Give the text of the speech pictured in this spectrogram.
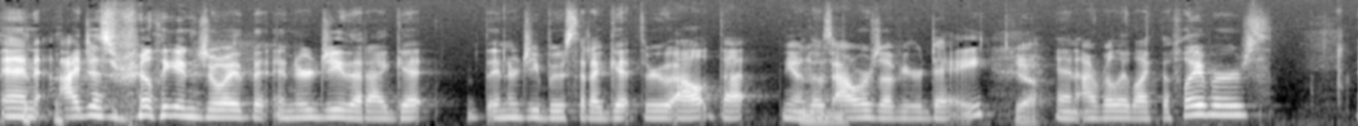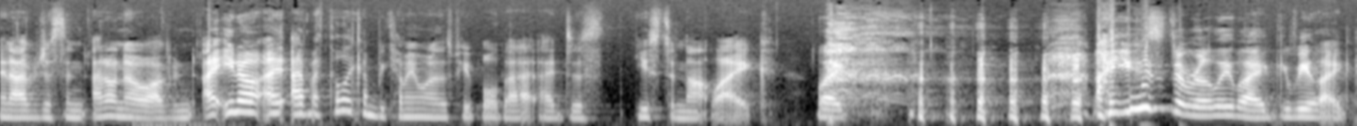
and I just really enjoy the energy that I get, the energy boost that I get throughout that, you know, those hours of your day. Mm-hmm. Yeah. And I really like the flavors. And I've just, I don't know, I've, I, you know, I, I feel like I'm becoming one of those people that I just used to not like. Like, I used to really like be like,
